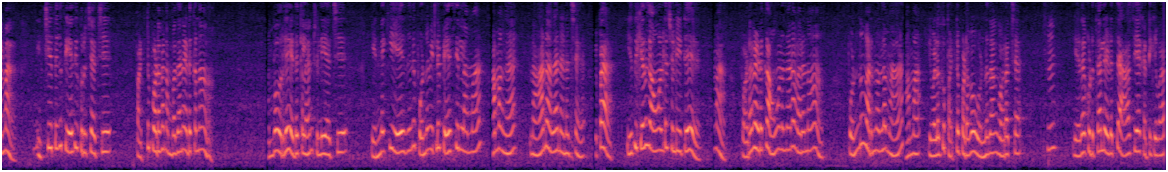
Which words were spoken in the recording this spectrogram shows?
ஏமா நிச்சயத்துக்கு தேதி குறிச்சாச்சு. பட்டு புடவை நம்ம தானே எடுக்கணும். நம்ம ஊர்ல எடுக்கலாம்னு சொல்லியாச்சு. என்னைக்கு ஏதுன்னு பொண்ணு வீட்டில் பேசிடலாமா? ஆமாங்க நானும் அதான் நினைச்சேன். இப்போ இதுக்கு எதுக்கு அவங்கள்ட்ட சொல்லிட்டு? ஆமா புடவை எடுக்க அவங்களும் தானே வரணும்? பொண்ணு வரணும்லம்மா. ஆமாம் இவளுக்கு பட்டு புடவை ஒன்று தான் குறைச்சேன் ம் எதை கொடுத்தாலும் எடுத்து ஆசையாக கட்டிக்குவா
